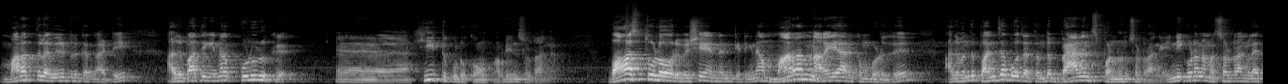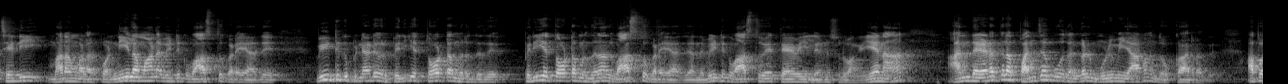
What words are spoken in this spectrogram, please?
மரத்தில் வீடு இருக்கங்காட்டி அது பார்த்தீங்கன்னா குளிருக்கு ஹீட்டு கொடுக்கும் அப்படின்னு சொல்கிறாங்க வாஸ்துவில் ஒரு விஷயம் என்னென்னு கேட்டிங்கன்னா மரம் நிறையா இருக்கும் பொழுது அது வந்து பஞ்சபூதத்தை வந்து பேலன்ஸ் பண்ணுன்னு சொல்கிறாங்க இன்றைக்கி கூட நம்ம சொல்கிறாங்களே செடி மரம் வளர்ப்போம். நீளமான வீட்டுக்கு வாஸ்து கிடையாது. வீட்டுக்கு பின்னாடி ஒரு பெரிய தோட்டம் இருந்தது. பெரிய தோட்டம் இருந்ததுன்னா அது வாஸ்து கிடையாது. அந்த வீட்டுக்கு வாஸ்துவே தேவையில்லைன்னு சொல்லுவாங்க. ஏன்னா அந்த இடத்துல பஞ்சபூதங்கள் முழுமையாக வந்து உட்கார்றது. அப்போ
